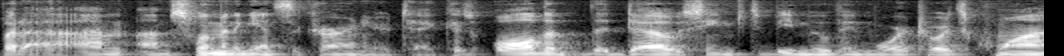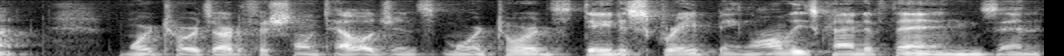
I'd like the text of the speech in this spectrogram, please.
But uh, I'm, I'm swimming against the current here, Ted, because all the, the dough seems to be moving more towards quant, more towards artificial intelligence, more towards data scraping, all these kind of things. And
